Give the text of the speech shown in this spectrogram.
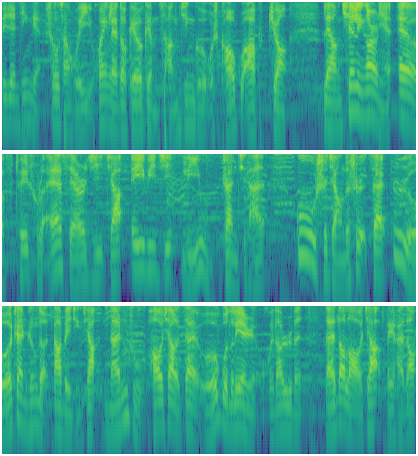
推荐经典，收藏回忆，欢迎来到 Gal Game 藏经阁，我是考古 UP John。两千零二年，Elf 推出了 SLG 加 AVG 离武战奇谭。故事讲的是在日俄战争的大背景下，男主抛下了在俄国的恋人，回到日本，来到老家北海道，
